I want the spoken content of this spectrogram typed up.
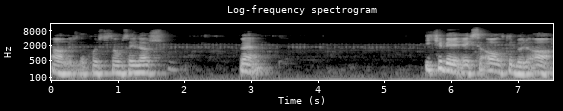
A, B, C pozitif tam sayılar. Ve 2B eksi 6 bölü A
